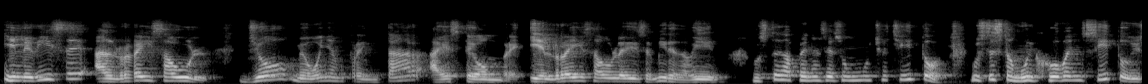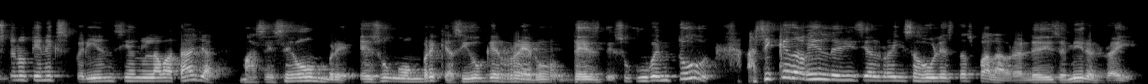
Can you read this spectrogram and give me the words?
y le dice al rey Saúl, yo me voy a enfrentar a este hombre. Y el rey Saúl le dice, mire David, Usted apenas es un muchachito, usted está muy jovencito y usted no tiene experiencia en la batalla, mas ese hombre es un hombre que ha sido guerrero desde su juventud. Así que David le dice al rey Saúl estas palabras, le dice, mire rey,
